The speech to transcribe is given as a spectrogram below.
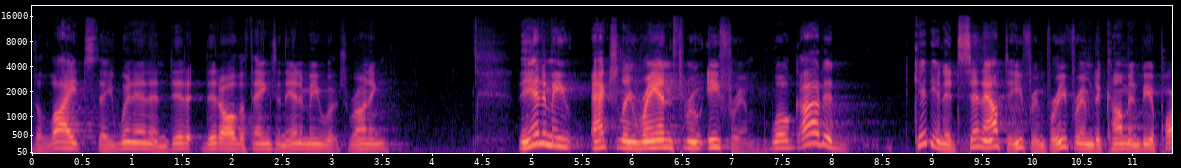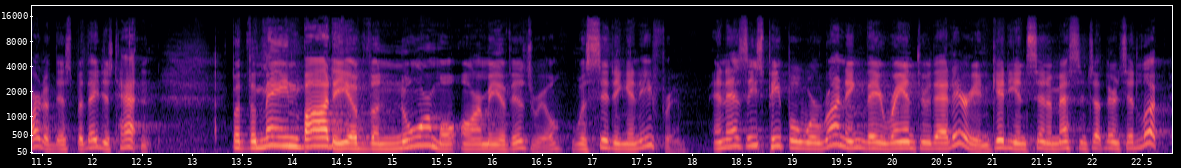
the lights, they went in and did, did all the things, and the enemy was running. The enemy actually ran through Ephraim. Well, God had, Gideon had sent out to Ephraim for Ephraim to come and be a part of this, but they just hadn't. But the main body of the normal army of Israel was sitting in Ephraim. And as these people were running, they ran through that area. And Gideon sent a message up there and said, Look,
